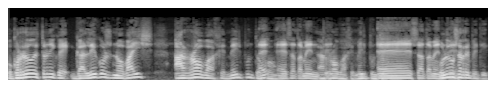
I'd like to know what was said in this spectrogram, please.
O correo electrónico é galegosnovais arroba gmail.com eh, Exactamente. Arroba gmail.com eh, Exactamente. Volvemos a repetir.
